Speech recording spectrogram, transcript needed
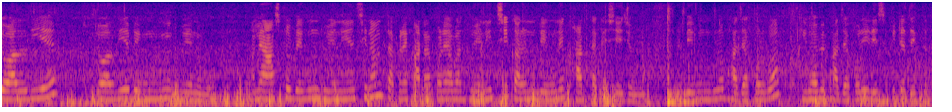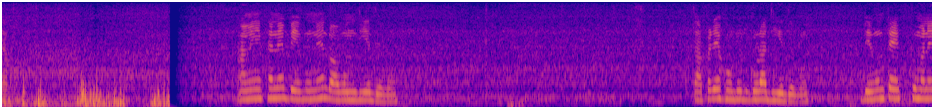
জল দিয়ে জল দিয়ে বেগুনগুলো ধুয়ে নেব। আমি আস্ত বেগুন ধুয়ে নিয়েছিলাম, তারপরে কাটার পরে আবার ধুয়ে নিচ্ছি, কারণ বেগুনে খাট থাকে সেই জন্য। বেগুনগুলো ভাজা করব। কীভাবে ভাজা করি রেসিপিটা দেখতে থাকো। আমি এখানে বেগুনে লবণ দিয়ে দেব। তারপরে হলুদ গুঁড়া দিয়ে দেব। বেগুনটা একটু মানে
